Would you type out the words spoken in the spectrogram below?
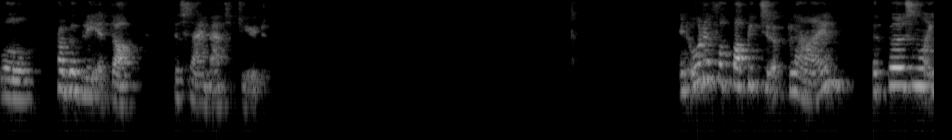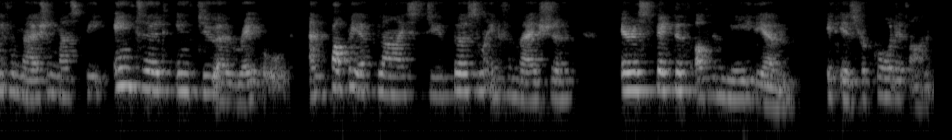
will probably adopt the same attitude. In order for POPI to apply, the personal information must be entered into a record, and POPI applies to personal information irrespective of the medium it is recorded on.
